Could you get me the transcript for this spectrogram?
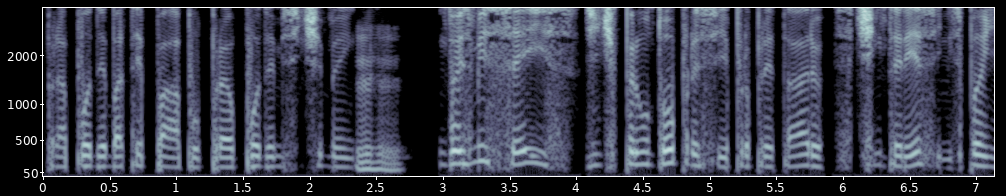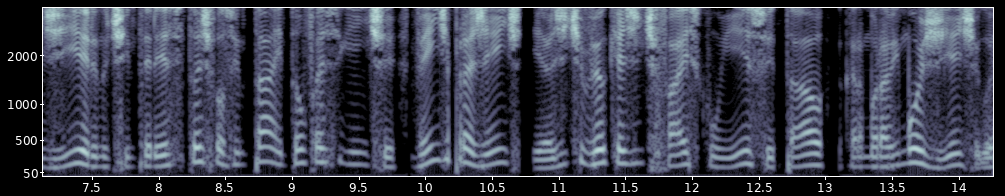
para poder bater papo, para eu poder me sentir bem. Uhum. Em 2006, a gente perguntou para esse proprietário se tinha interesse em expandir, ele não tinha interesse. Então a gente falou assim: tá, então faz o seguinte, vende pra gente e a gente vê o que a gente faz com isso e tal. O cara morava em Mogi, a gente chegou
